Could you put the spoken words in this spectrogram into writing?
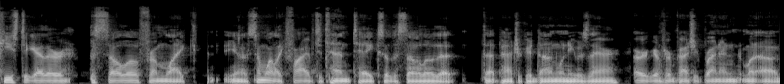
pieced together the solo from like you know somewhere like five to ten takes of the solo that that Patrick had done when he was there. Or from Patrick Brennan, a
